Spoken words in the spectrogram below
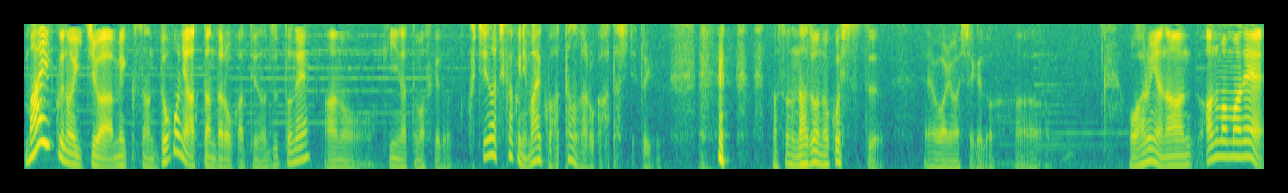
マイクの位置はメックさんどこにあったんだろうかっていうのはずっとねあの気になってますけど口の近くにマイクはあったのだろうか果たしてという。まその謎を残しつつ、えー、終わりましたけど、終わるんやな、あのままね、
